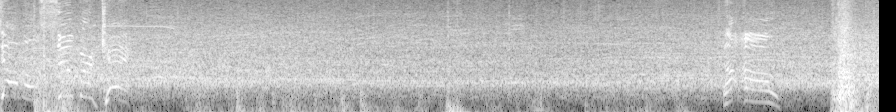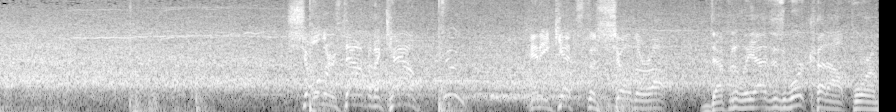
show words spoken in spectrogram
Double super kick. Uh-oh. Shoulders down for the count. And he gets the shoulder up. Definitely has his work cut out for him.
